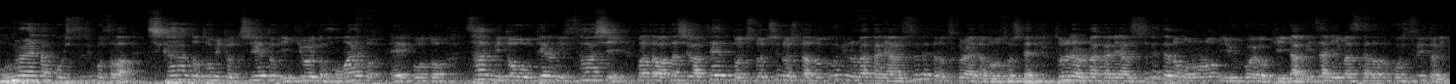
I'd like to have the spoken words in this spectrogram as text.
褒められた子羊こそは力と富と知恵と勢いと誉れと栄光と賛美とを受けるにふさわしい。また私は天と地と地の下と海の中にある全ての作られたものそしてそれらの中にある全てのものの言う声を聞いた。御座にいます方と子羊とに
